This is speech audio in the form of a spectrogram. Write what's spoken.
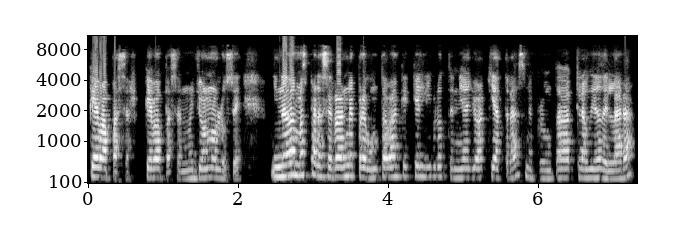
qué va a pasar, qué va a pasar, ¿no? Yo no lo sé. Y nada más para cerrar, me preguntaban qué libro tenía yo aquí atrás, me preguntaba Claudia de Lara.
